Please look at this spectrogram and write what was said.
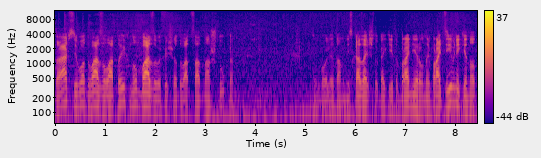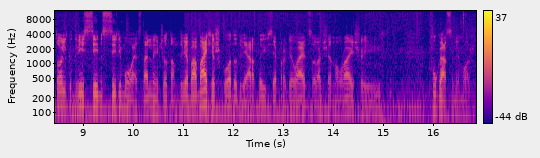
Да, всего два золотых. Ну, базовых еще 21 штука. Тем более, там не сказать, что какие-то бронированные противники, но только 277 Остальные, что там, две бабахи, Шкода, две арты. Все пробиваются вообще на ура еще и фугасами можно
